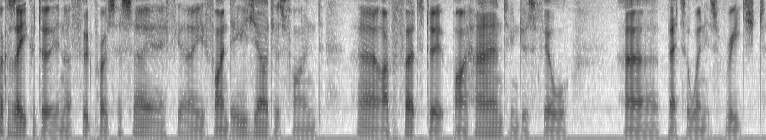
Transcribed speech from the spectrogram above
Like I say you could do it in a food processor. If uh, you find it easier just find uh, I prefer to do it by hand and just feel uh, better when it's reached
